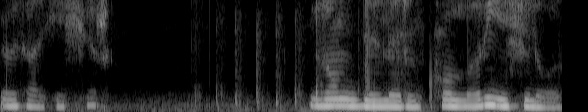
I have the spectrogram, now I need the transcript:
Evet arkadaşlar. Zombilerin kolları yeşil olur.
